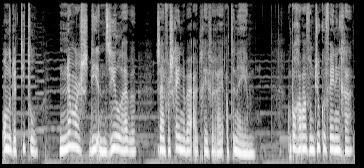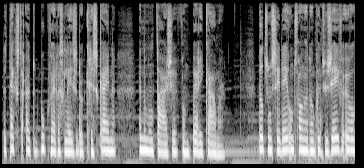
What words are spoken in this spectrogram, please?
onder de titel Nummers die een ziel hebben... zijn verschenen bij uitgeverij Atheneum. Een programma van Djoeke Veninga. De teksten uit het boek werden gelezen door Chris Keijnen... en de montage van Perry Kamer. Wilt u een cd ontvangen, dan kunt u 7,50 euro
